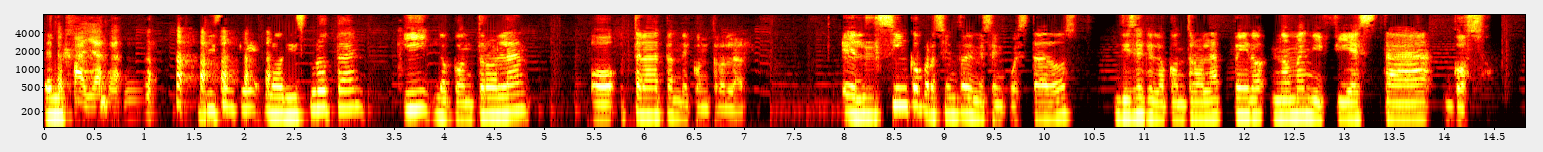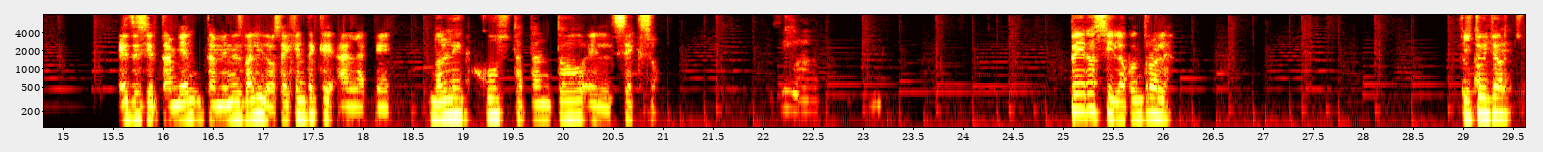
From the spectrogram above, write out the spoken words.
el- Payasa. dicen que lo disfrutan y lo controlan o tratan de controlar. El 5% de mis encuestados dice que lo controla, pero no manifiesta gozo. Es decir, también, también es válido. O sea, hay gente que a la que no le gusta tanto el sexo, Sí. pero sí lo controla. ¿Y tú, George?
